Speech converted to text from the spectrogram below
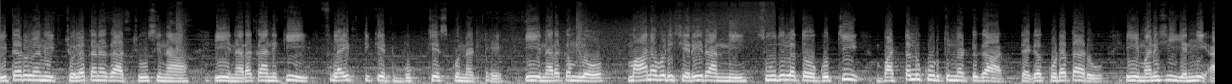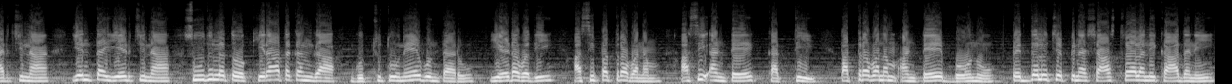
ఇతరులని చులకనగా చూసిన ఈ నరకానికి ఫ్లైట్ టికెట్ బుక్ చేసుకున్నట్టే. ఈ నరకంలో మానవుడి శరీరాన్ని సూదులతో గుచ్చి బట్టలు కుడుతున్నట్టుగా తెగ కుడతారు. ఈ మనిషి ఎన్ని అరిచినా ఎంత ఏడ్చినా సూదులతో కిరాతకంగా గుచ్చుతూనే ఉంటారు. ఏడవది అసిపత్రవనం. అసి అంటే కత్తి. పత్రవనం అంటే బోను. పెద్దలు చెప్పిన శాస్త్రాలని కాదని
